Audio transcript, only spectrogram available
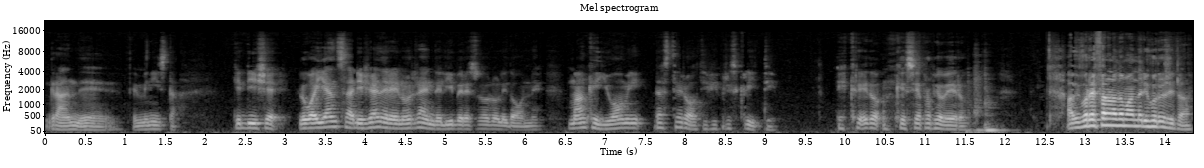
grande femminista, che dice l'uguaglianza di genere non rende libere solo le donne, ma anche gli uomini da stereotipi prescritti. E credo che sia proprio vero. Ah, vi vorrei fare una domanda di curiosità.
